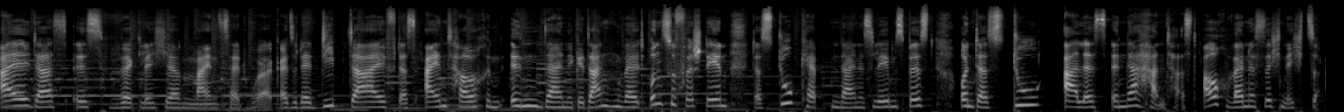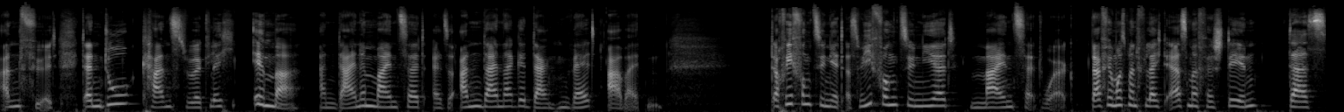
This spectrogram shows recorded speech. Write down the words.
All das ist wirkliche Mindset Work, also der Deep Dive, das Eintauchen in deine Gedankenwelt und zu verstehen, dass du Captain deines Lebens bist und dass du alles in der Hand hast, auch wenn es sich nicht so anfühlt. Denn du kannst wirklich immer an deinem Mindset, also an deiner Gedankenwelt arbeiten. Doch wie funktioniert das? Wie funktioniert Mindset Work? Dafür muss man vielleicht erstmal verstehen, dass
